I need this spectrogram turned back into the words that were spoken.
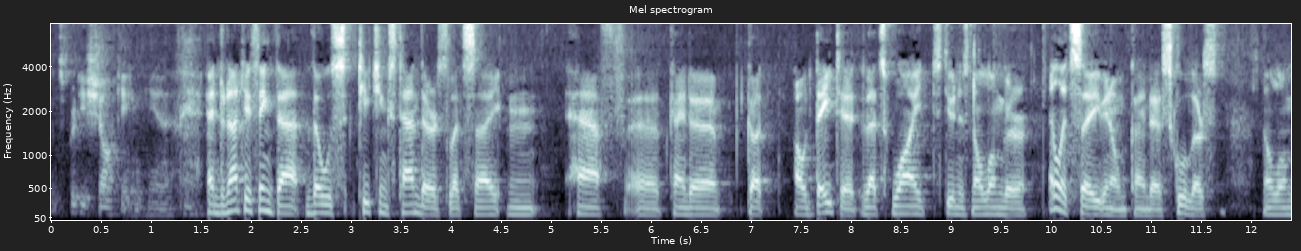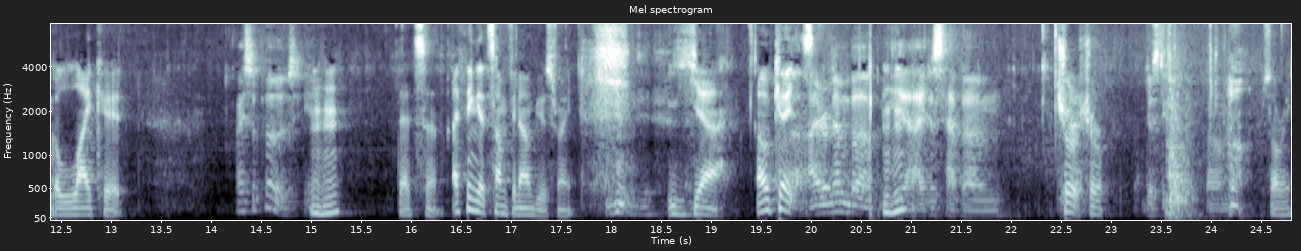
it's, pretty shocking. Yeah. And do not you think that those teaching standards, let's say, mm, have uh, kind of got outdated. That's why students no longer, and let's say, you know, kind of schoolers no longer like it. I suppose, yeah. Mm-hmm. That's, uh, I think it's something obvious, right? yeah. Okay. Uh, I remember, mm-hmm. yeah, I just have, um, sure, yeah, sure. Just to kind of, um, sorry.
